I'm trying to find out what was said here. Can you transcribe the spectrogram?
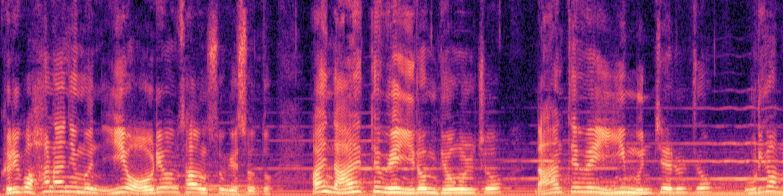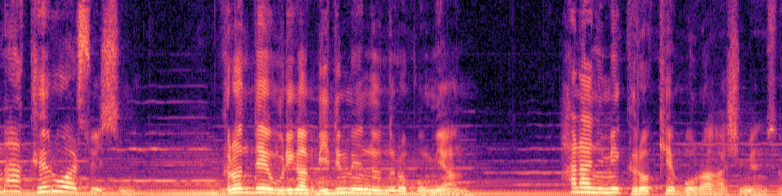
그리고 하나님은 이 어려운 상황 속에서도, 아니, 나한테 왜 이런 병을 줘? 나한테 왜 이 문제를 줘? 우리가 막 괴로워할 수 있습니다. 그런데 우리가 믿음의 눈으로 보면 하나님이 그렇게 몰아가시면서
